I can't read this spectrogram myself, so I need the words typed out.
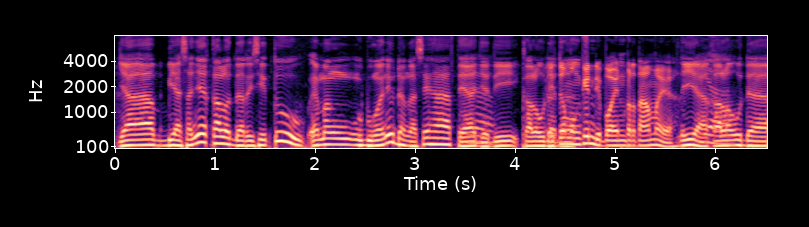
Ya biasanya kalau dari situ emang hubungannya udah nggak sehat ya. Iya. Jadi kalau udah Itu mungkin di poin pertama ya. Iya, Iya. kalau udah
